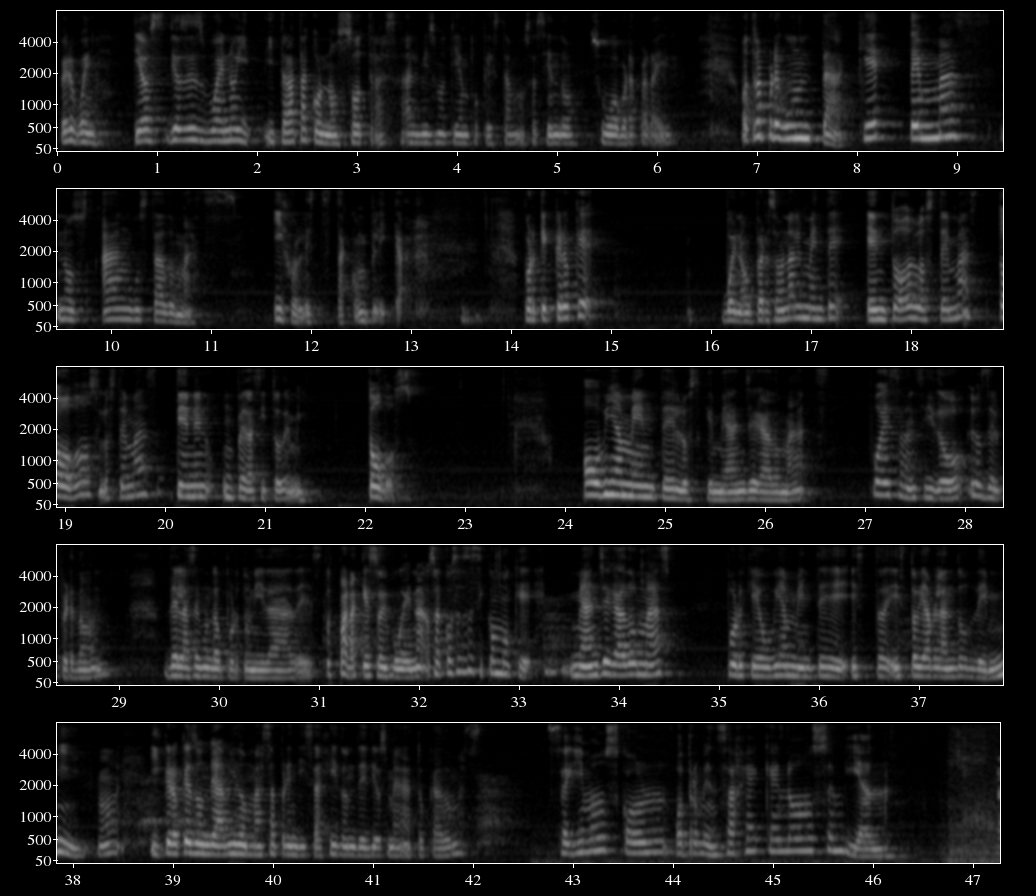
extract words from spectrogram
Pero bueno, Dios, Dios es bueno y, trata con nosotras al mismo tiempo que estamos haciendo su obra para Él. Otra pregunta, ¿qué temas nos han gustado más? Híjole, está complicada. Porque creo que bueno, personalmente en todos los temas, todos los temas tienen un pedacito de mí, todos. Obviamente los que me han llegado más, pues han sido los del perdón, de la segunda oportunidades, pues para qué soy buena, o sea, cosas así como que me han llegado más porque obviamente estoy, estoy hablando de mí, ¿no? Y creo que es donde ha habido más aprendizaje y donde Dios me ha tocado más. Seguimos con otro mensaje que nos envían.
